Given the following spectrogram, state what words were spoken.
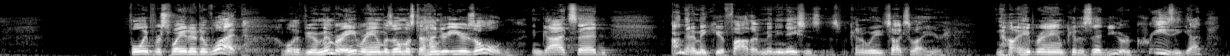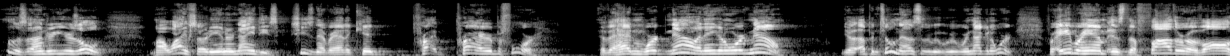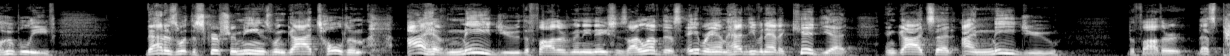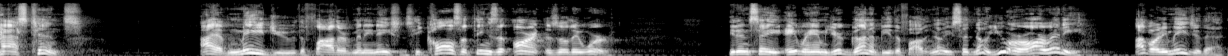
Fully persuaded of what? Well, if you remember, Abraham was almost 100 years old, and God said, I'm going to make you a father of many nations. That's kind of what he talks about here. Now, Abraham could have said, You are crazy, God. I was almost 100 years old. My wife's already in her 90s. She's never had a kid prior before. If it hadn't worked now, it ain't going to work now. You know, up until now, so we're not going to work. For Abraham is the father of all who believe. That is what the scripture means when God told him, I have made you the father of many nations. I love this. Abraham hadn't even had a kid yet, and God said, I made you the father. That's past tense. I have made you the father of many nations. He calls the things that aren't as though they were. He didn't say, Abraham, you're going to be the father. No, he said, No, you are already. I've already made you that.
